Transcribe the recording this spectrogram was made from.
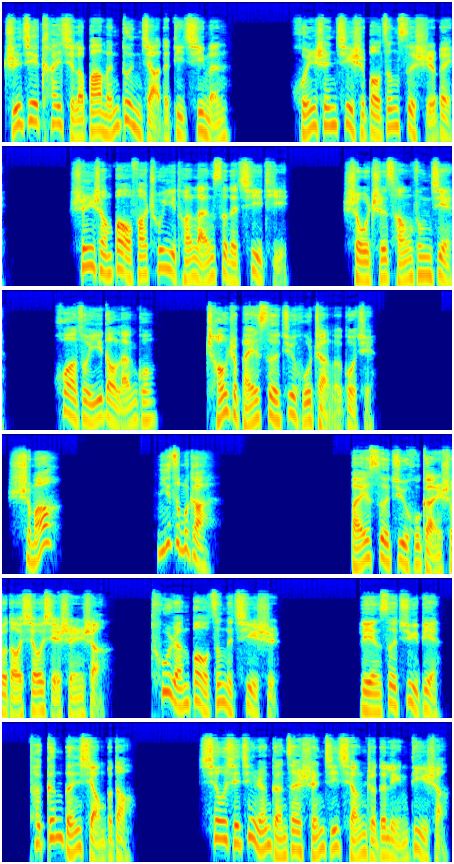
直接开启了八门遁甲的第七门。浑身气势暴增四十倍，身上爆发出一团蓝色的气体，手持藏风剑，化作一道蓝光，朝着白色巨虎斩了过去。什么？你怎么敢？白色巨虎感受到萧邪身上突然暴增的气势，脸色巨变。他根本想不到，萧邪竟然敢在神级强者的领地上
